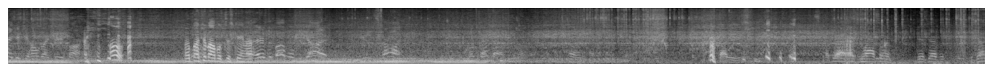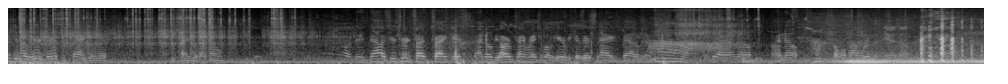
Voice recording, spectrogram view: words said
We're gonna try and get you home by three o'clock. Oh, A bunch of bubbles just came Uh, up. there's the bubbles. You got it. You saw it. What's that about? Oh, I thought That's the last one. Ditch effort. He's trying to get over here. There's some snags over there. He's trying to go back home. Oh, dude, now it's your turn to try, try and get. I know it'll be hard to try and wrench them over here because their snag's bad over there. That's right. I know. I know. It's almost not worth it. Yeah, no.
